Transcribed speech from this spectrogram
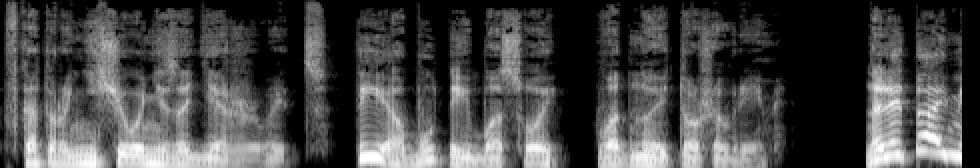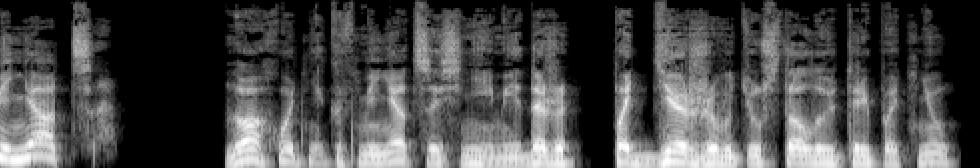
в которой ничего не задерживается. Ты обутый и босой в одно и то же время. Налетай меняться! Но охотников меняться с ними и даже поддерживать усталую трепотню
